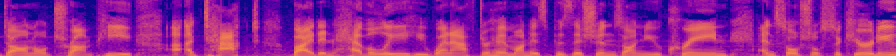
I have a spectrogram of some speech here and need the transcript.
Donald Trump. He uh, attacked Biden heavily. He went after him on his positions on Ukraine and Social Security,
